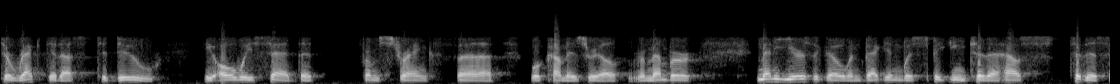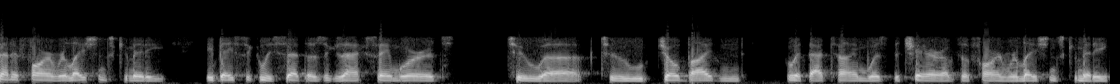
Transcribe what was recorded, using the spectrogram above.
directed us to do. He always said that from strength uh, will come Israel. Remember, many years ago when Begin was speaking to the House, to the Senate Foreign Relations Committee, he basically said those exact same words to uh, to Joe Biden, who at that time was the chair of the Foreign Relations Committee,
